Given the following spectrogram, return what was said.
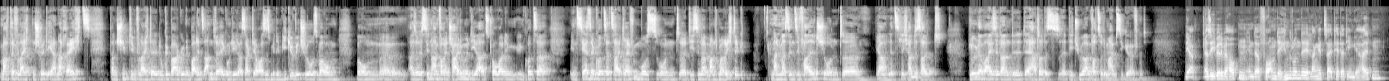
macht er vielleicht einen Schritt eher nach rechts, dann schiebt ihm vielleicht der Luke Bacchio den Ball ins andere Eck und jeder sagt, ja, was ist mit dem Gikiewicz los, warum, warum, äh, also es sind einfach Entscheidungen, die er als Torwart in, in kurzer, in sehr, sehr kurzer Zeit treffen muss und äh, die sind halt manchmal richtig, manchmal sind sie falsch und äh, ja, letztlich hat es halt blöderweise dann der, der Hertha das, die Tür einfach zu dem Heimsieg geöffnet. Ja, also ich würde behaupten, in der Form der Hinrunde, lange Zeit hätte er den gehalten,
